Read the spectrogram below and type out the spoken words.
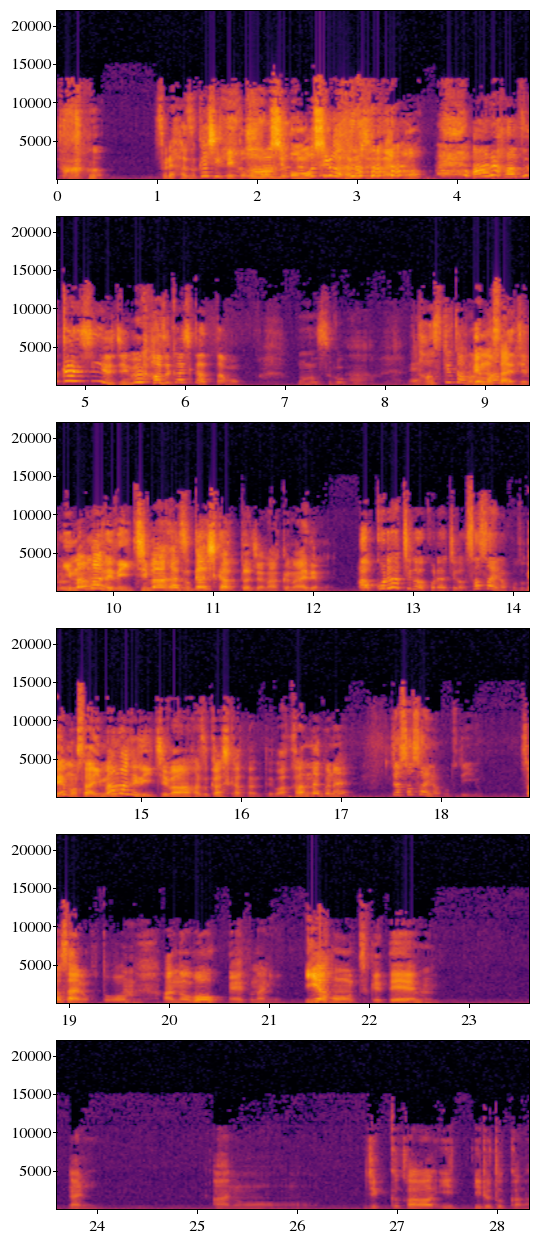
とか。それ恥ずかしいっていうか面恥ずか白面白い話じゃないの？あれ恥ずかしいよ。自分恥ずかしかったもん。ものすごく。あまあね。助けたのにでもさなんで自分今までで一番恥ずかしかったじゃなくない？でも。あこれは違うこれは違う。些細なこと。でもさ今までで一番恥ずかしかったのって分かんなくない？じゃあ些細なことでいいよ。些細なこと、うん。あのウォーえっ、と何？イヤホンをつけて、うん。何？あのー実家がいいる時かな、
